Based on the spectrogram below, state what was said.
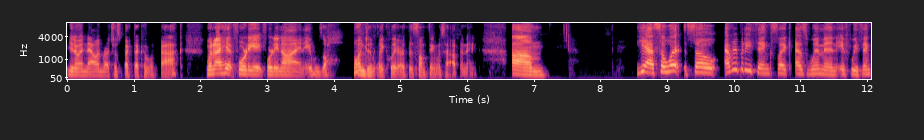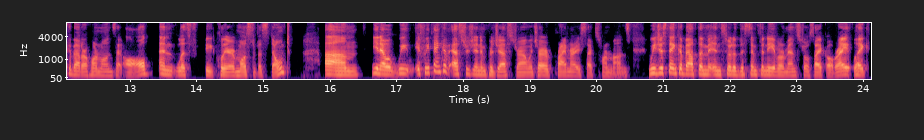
you know and now in retrospect i can look back. When i hit 48 49 it was abundantly clear that something was happening. Um yeah so what so everybody thinks like as women if we think about our hormones at all and let's be clear most of us don't um you know we if we think of estrogen and progesterone which are primary sex hormones we just think about them in sort of the symphony of our menstrual cycle right? Like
